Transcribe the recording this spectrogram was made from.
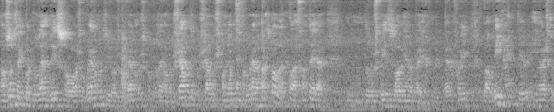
Nós outros é que propusemos isso aos governos e os governos propuseram a Bruxelas e Bruxelas respondeu com um programa para toda a fronteira dos países da União Europeia. Pero foi a origem de nosso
